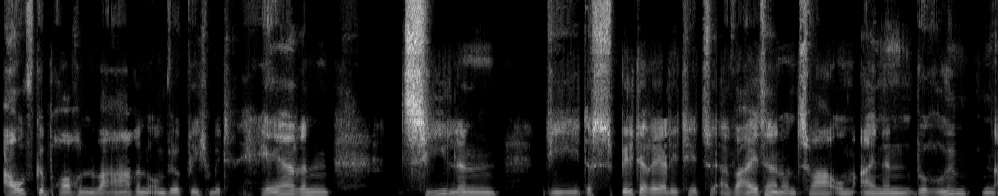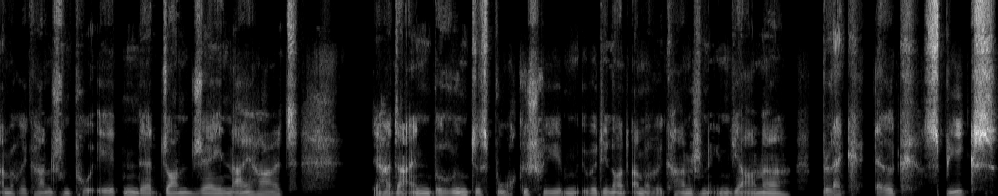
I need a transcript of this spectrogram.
aufgebrochen waren, um wirklich mit hehren Zielen die, das Bild der Realität zu erweitern, und zwar um einen berühmten amerikanischen Poeten, der John J. Neihart. Der hatte ein berühmtes Buch geschrieben über die nordamerikanischen Indianer, Black Elk Speaks.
